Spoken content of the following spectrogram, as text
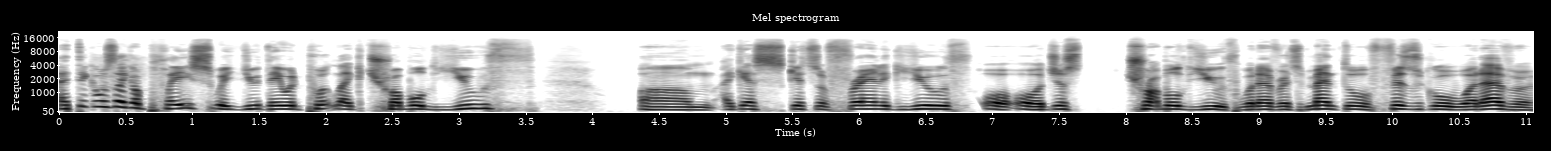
I think it was like a place where you they would put like troubled youth, um, I guess schizophrenic youth or or just troubled youth, whatever it's mental, physical, whatever.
